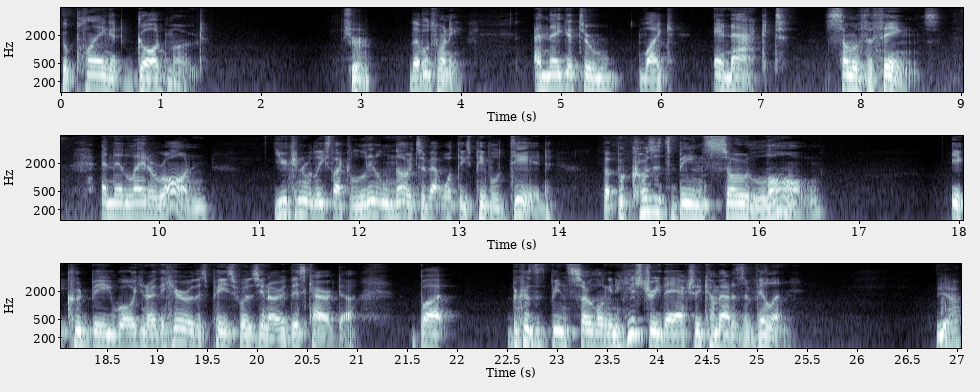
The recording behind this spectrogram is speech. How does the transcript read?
you're playing at god mode sure level 20 and they get to like enact some of the things. And then later on, you can release like little notes about what these people did, but because it's been so long, it could be, well, you know, the hero of this piece was, you know, this character. But because it's been so long in history, they actually come out as a villain. Yeah.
